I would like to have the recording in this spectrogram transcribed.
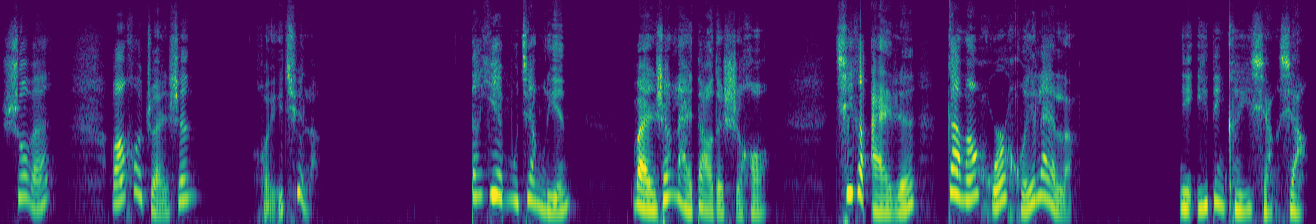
说完，王后转身回去了。当夜幕降临，晚上来到的时候，七个矮人干完活回来了。你一定可以想象。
